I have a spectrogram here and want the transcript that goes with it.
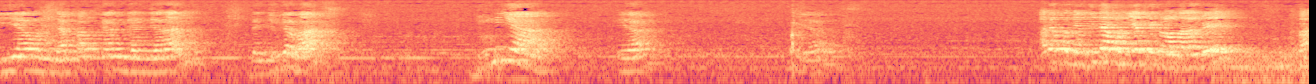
dia mendapatkan ganjaran dan juga apa? Dunia. Ya. Ya. Ada pun yang tidak meniatkan kalau B, apa?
